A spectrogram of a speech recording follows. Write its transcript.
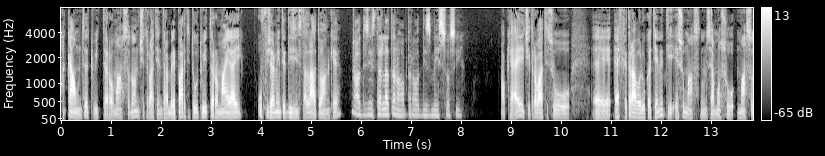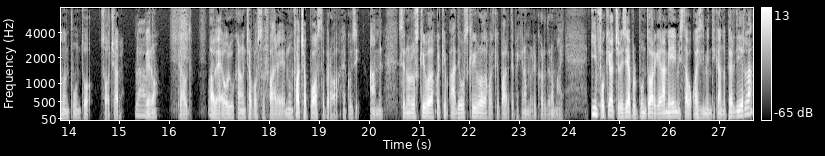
account Twitter o Mastodon. Ci trovate in entrambe le parti. Tu Twitter ormai l'hai ufficialmente disinstallato anche? No, disinstallato no, però ho dismesso sì. Ok, ci trovate su eh, ftravo Luca TNT e su Mastodon siamo su mastodon.social, Cloud. vero? Cloud. Vabbè, oh Luca non ce la posso fare, non faccio apposta, però è così. Amen. Se non lo scrivo da qualche parte, ah, devo scriverlo da qualche parte perché non me lo ricorderò mai. info-apple.org è la mail, mi stavo quasi dimenticando per dirla,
